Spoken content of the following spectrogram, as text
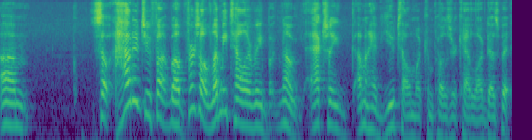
Um, so how did you find? Well, first of all, let me tell everybody. No, actually, I'm going to have you tell them what Composer Catalog does. But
